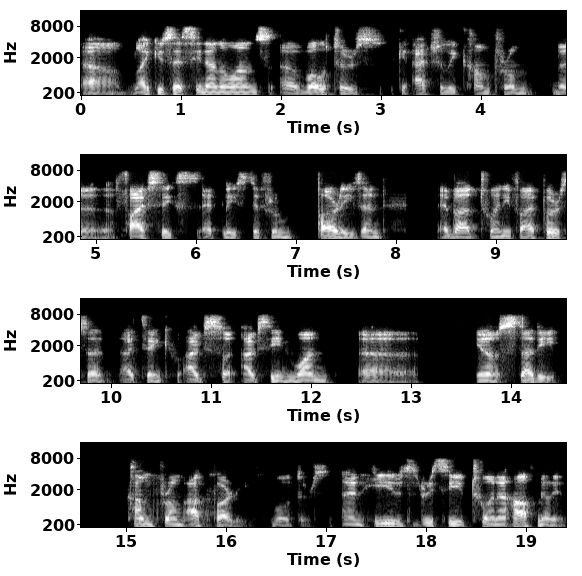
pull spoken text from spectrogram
uh, like you said, Sinan Oğan's uh, voters actually come from the five, six at least different parties, and about twenty five percent, I think I've I've seen one, uh, you know, study come from AK Party voters, and he's received two and a half million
